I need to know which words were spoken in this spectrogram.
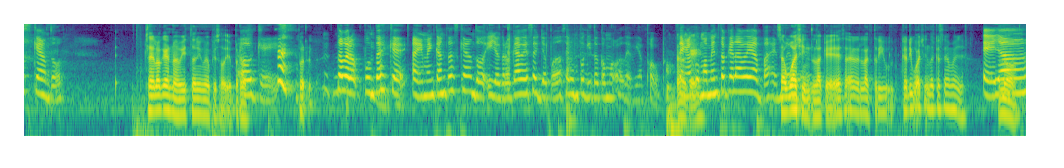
Scandal? Sé lo que es, no he visto ningún episodio, pero, Ok. pero- No, pero punto es que a mí me encanta Scandal y yo creo que a veces yo puedo ser un poquito como Olivia Pope. O sea, En algún momento que la veas vas a entender. Washington, la que esa es la actriz, Kerry Washington, ¿qué se llama ella? Ella.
